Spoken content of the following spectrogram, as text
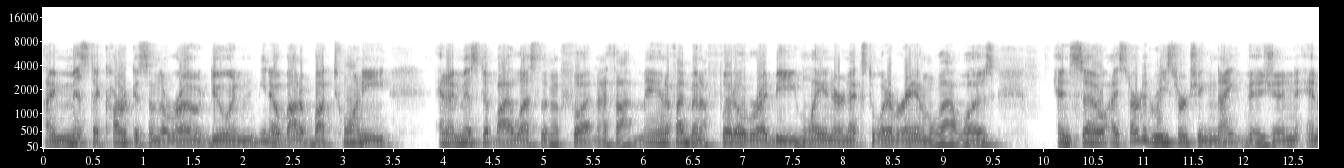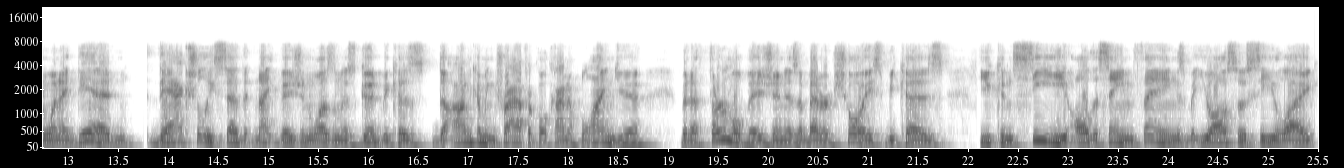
I missed a carcass on the road doing, you know, about a buck twenty and I missed it by less than a foot. And I thought, man, if I'd been a foot over, I'd be laying there next to whatever animal that was. And so I started researching night vision. And when I did, they actually said that night vision wasn't as good because the oncoming traffic will kind of blind you. But a thermal vision is a better choice because you can see all the same things, but you also see like,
